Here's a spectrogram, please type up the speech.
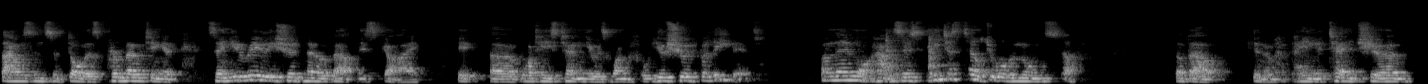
thousands of dollars promoting it, saying you really should know about this guy. It, uh, what he's telling you is wonderful. You should believe it. And then what happens is he just tells you all the normal stuff about, you know, paying attention,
